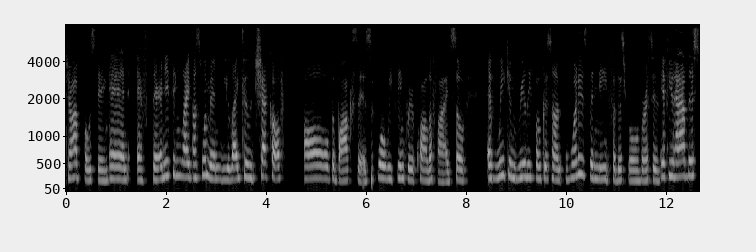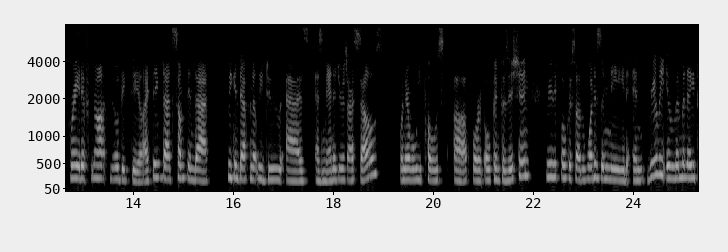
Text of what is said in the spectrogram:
job posting and if they're anything like us women we like to check off all the boxes before we think we're qualified. So if we can really focus on what is the need for this role versus if you have this great. If not no big deal. I think that's something that we can definitely do as as managers ourselves whenever we post uh, for an open position really focus on what is the need and really eliminate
